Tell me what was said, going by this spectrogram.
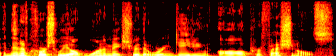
And then, of course, we want to make sure that we're engaging all professionals,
